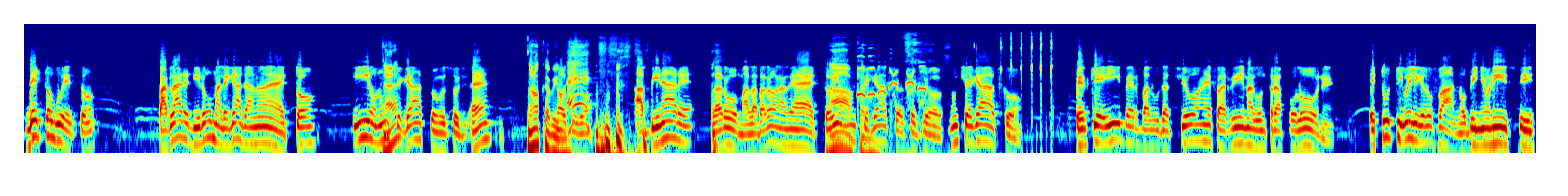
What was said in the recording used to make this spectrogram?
Detto questo, parlare di Roma legata a Netto, io non Eh? cazzo questo... Eh? Non ho capito. No, dico, abbinare la Roma alla parola netto, io Ah, non ok. ci casco a questo gioco, non ci casco, perché ipervalutazione fa rima con trappolone. E tutti quelli che lo fanno, opinionisti,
